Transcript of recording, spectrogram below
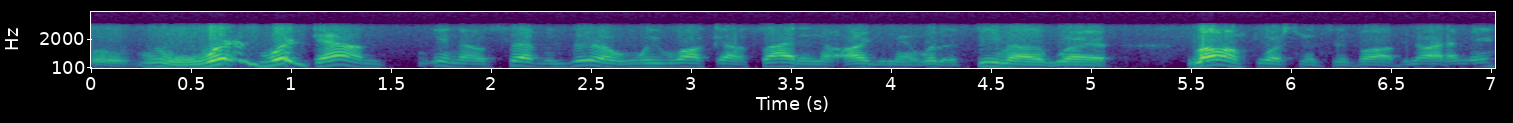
we're we're down, you know, seven zero when we walk outside in an argument with a female where law enforcement's involved. You know what I mean?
